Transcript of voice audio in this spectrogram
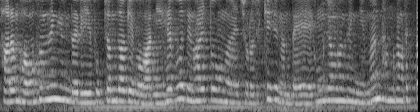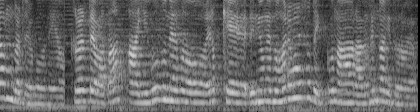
다른 과목 선생님들이 보편적이고 많이 해보신 활동을 주로 시키시는데 홍정 선생님은 항상 색다른 걸 들고 오세요. 그럴 때마다 아 이 부분에서 이렇게 응용해서 활용할 수도 있구나 라는 생각이 들어요.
